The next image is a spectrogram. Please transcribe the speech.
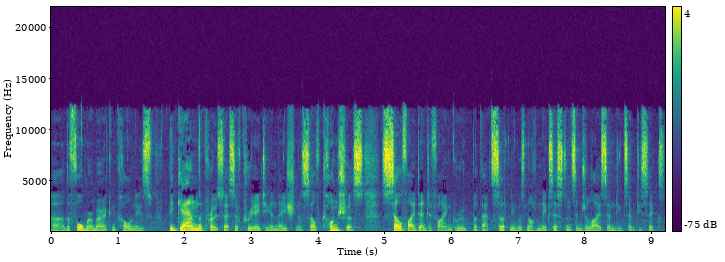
uh, the, former American colonies began the process of creating a nation, a self conscious, self identifying group, but that certainly was not in existence in July 1776.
